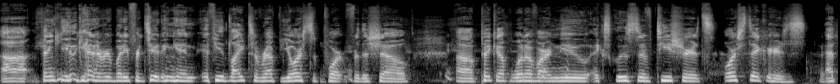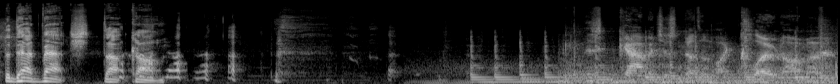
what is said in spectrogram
Uh, thank you again, everybody, for tuning in. If you'd like to rep your support for the show, uh, pick up one of our new exclusive t shirts or stickers at thedadbatch.com. This garbage is nothing like clone armor.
